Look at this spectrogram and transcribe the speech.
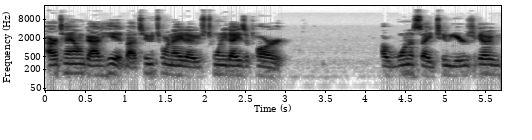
Our town got hit by two tornadoes 20 days apart. I want to say two years ago.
